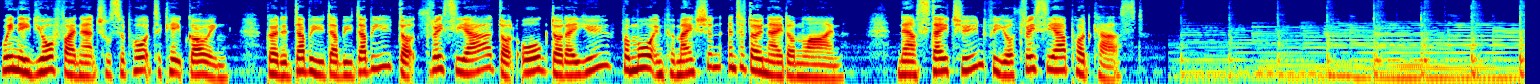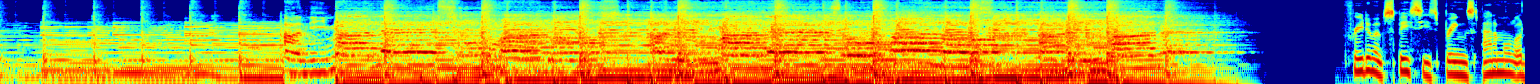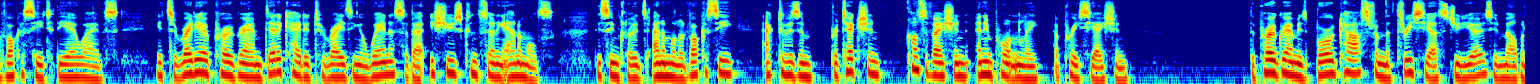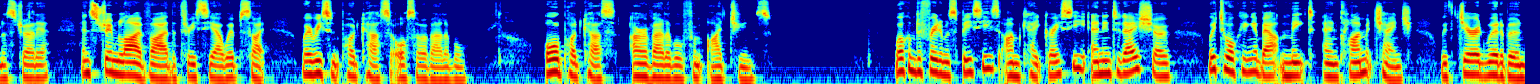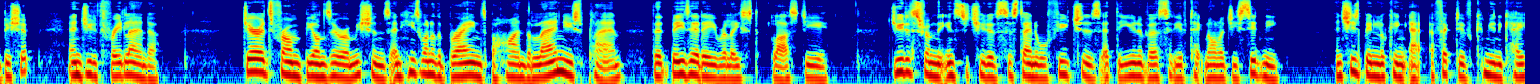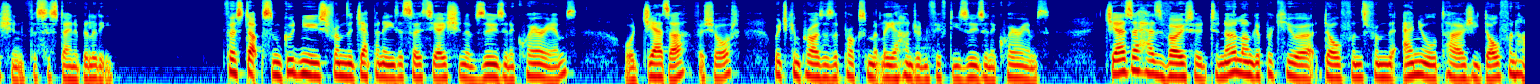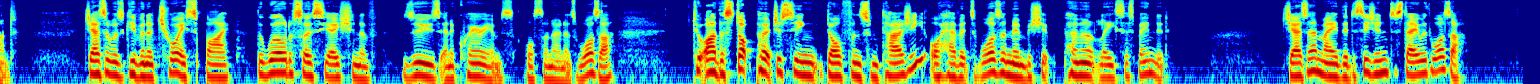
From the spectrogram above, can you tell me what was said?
We need your financial support to keep going. Go to www.3cr.org.au for more information and to donate online. Now stay tuned for your 3CR podcast. Animales Freedom of Species brings animal advocacy to the airwaves. It's a radio program dedicated to raising awareness about issues concerning animals. This includes animal advocacy, activism, protection, conservation, and importantly, appreciation. The program is broadcast from the 3CR studios in Melbourne, Australia, and streamed live via the 3CR website, where recent podcasts are also available. All podcasts are available from iTunes. Welcome to Freedom of Species. I'm Kate Gracie, and in today's show, we're talking about meat and climate change with Gerard Wedderburn Bishop and Judith Friedlander. Gerard's from Beyond Zero Emissions, and he's one of the brains behind the land use plan that BZE released last year. Judith's from the Institute of Sustainable Futures at the University of Technology, Sydney, and she's been looking at effective communication for sustainability. First up, some good news from the Japanese Association of Zoos and Aquariums, or JAZA for short, which comprises approximately 150 zoos and aquariums. JAZA has voted to no longer procure dolphins from the annual Taiji dolphin hunt. JAZA was given a choice by the World Association of Zoos and Aquariums, also known as WAZA, to either stop purchasing dolphins from Taiji or have its WAZA membership permanently suspended. JAZA made the decision to stay with WAZA.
